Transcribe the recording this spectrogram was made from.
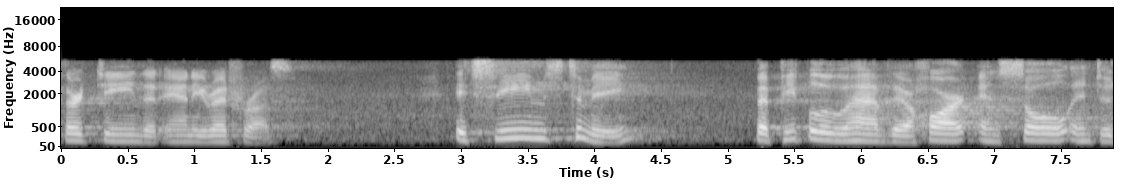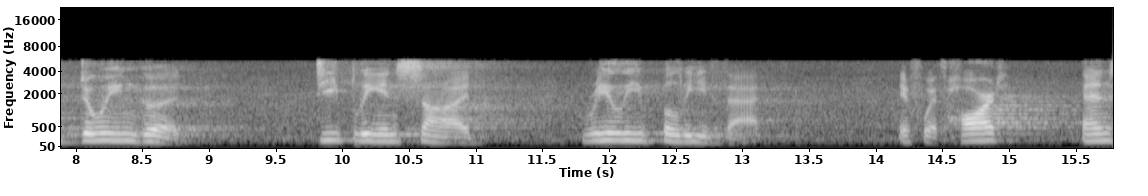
13 that Annie read for us. It seems to me that people who have their heart and soul into doing good deeply inside really believe that. If with heart and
